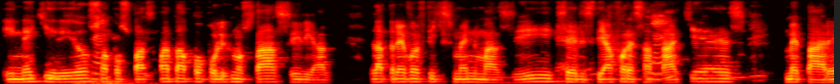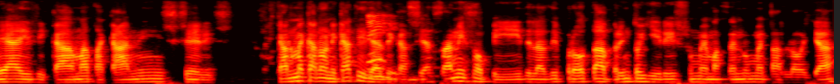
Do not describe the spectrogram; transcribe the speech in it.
Είναι κυρίως Ναι. αποσπάσματα από πολύ γνωστά σύριαλ. Λατρεύω ευτυχισμένοι μαζί, ξέρεις, διάφορες Ναι. ατάκες, με παρέα ειδικά, άμα τα κάνεις, ξέρεις. Κάνουμε κανονικά τη Ναι. διαδικασία, σαν ηθοποιοί, δηλαδή πρώτα πριν το γυρίσουμε μαθαίνουμε τα λόγια,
